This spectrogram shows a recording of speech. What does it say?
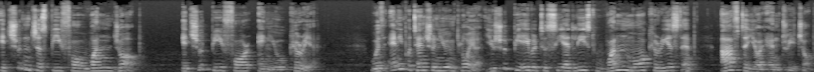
it shouldn't just be for one job, it should be for a new career. With any potential new employer, you should be able to see at least one more career step after your entry job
